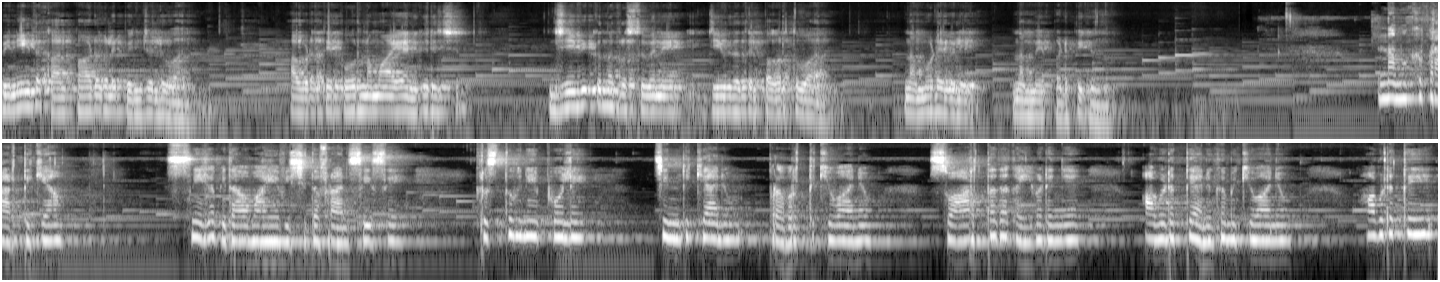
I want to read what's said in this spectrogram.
വിനീത കാൽപ്പാടുകളെ പിൻചൊല്ലുവാനും അവിടത്തെ പൂർണമായി അനുകരിച്ച് ജീവിക്കുന്ന ക്രിസ്തുവിനെ ജീവിതത്തിൽ പകർത്തുവാൻ നമ്മുടെ വിളി നമ്മെ പഠിപ്പിക്കുന്നു. നമുക്ക് പ്രാർത്ഥിക്കാം. സ്നേഹപിതാവായ വിശുദ്ധ ഫ്രാൻസിസെ ക്രിസ്തുവിനെ പോലെ ചിന്തിക്കാനും പ്രവർത്തിക്കുവാനും സ്വാർത്ഥത കൈവടിഞ്ഞ് അവിടുത്തെ അനുഗമിക്കുവാനും അവിടുത്തെ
